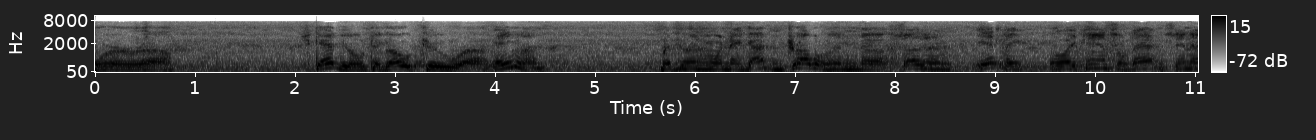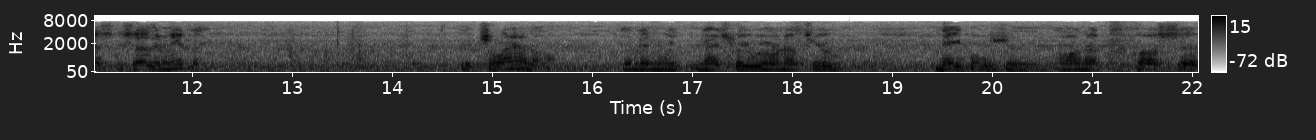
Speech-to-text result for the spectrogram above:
were uh, scheduled to go to England. But then when they got in trouble in uh, southern Italy, well, they canceled that and sent us to southern Italy, to Salerno. And then we, naturally, we went up through Naples and on up across the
